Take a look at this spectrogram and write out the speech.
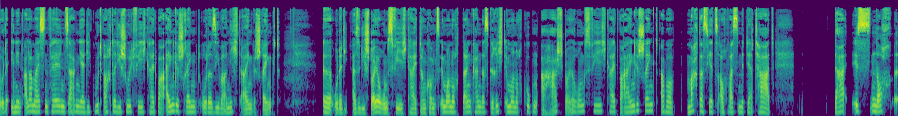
oder in den allermeisten Fällen sagen ja die Gutachter, die Schuldfähigkeit war eingeschränkt oder sie war nicht eingeschränkt. Äh, oder die, also die Steuerungsfähigkeit, dann kommt es immer noch, dann kann das Gericht immer noch gucken, aha, Steuerungsfähigkeit war eingeschränkt, aber macht das jetzt auch was mit der Tat? Da ist noch äh,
